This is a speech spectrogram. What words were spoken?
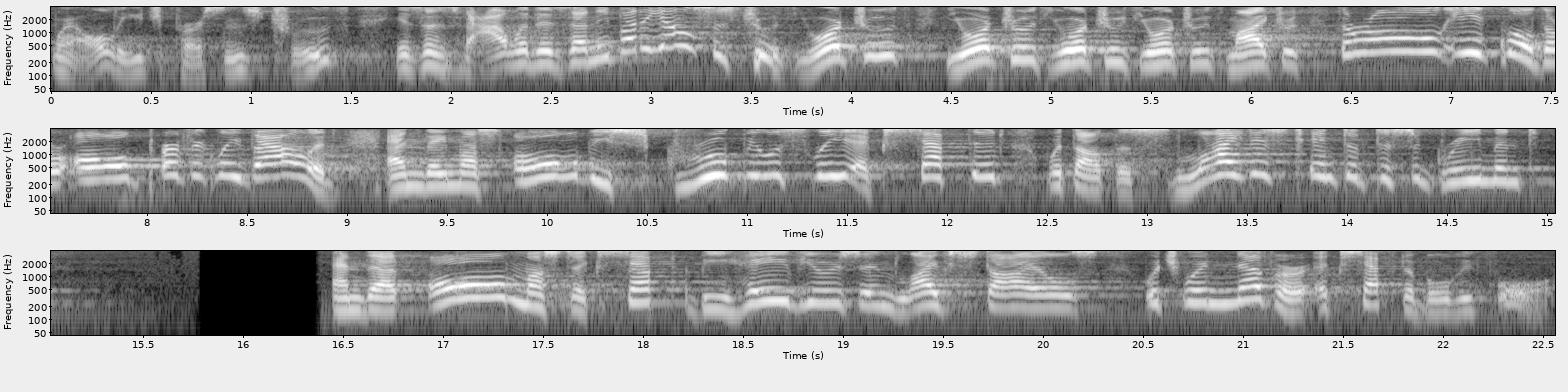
well, each person's truth is as valid as anybody else's truth. Your truth, your truth, your truth, your truth, my truth, they're all equal, they're all perfectly valid, and they must all be scrupulously accepted without the slightest hint of disagreement and that all must accept behaviors and lifestyles which were never acceptable before.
